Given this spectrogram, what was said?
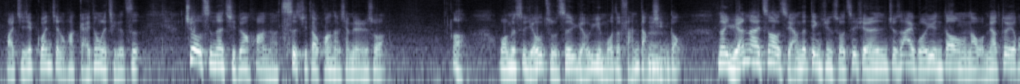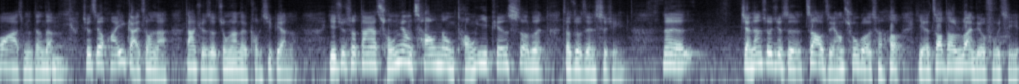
把几些关键的话改动了几个字，就是那几段话呢，刺激到广场前面的人说：“哦，我们是有组织、有预谋的反党行动。”那原来赵子阳的定性说，这些人就是爱国运动，那我们要对话啊什么等等，就这话一改之后呢，大家觉得中央的口气变了。也就是说，大家同样操弄同一篇社论在做这件事情。那简单说，就是赵子阳出国之后也遭到乱流伏击。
